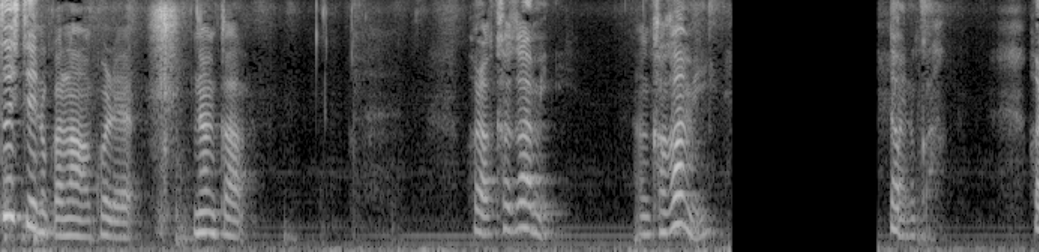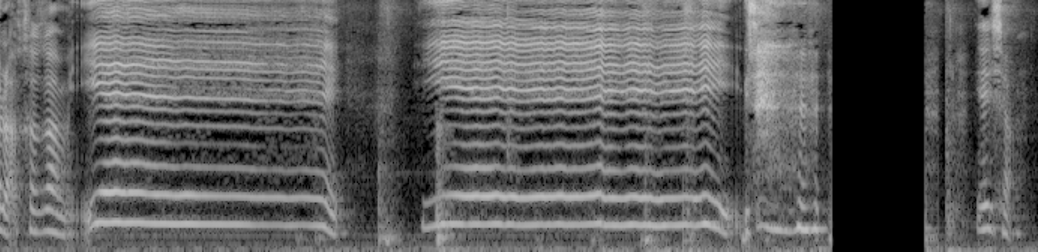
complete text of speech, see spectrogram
で映してるのかなこれ。なんか、ほら、鏡。鏡？どういうのか。ほら、鏡。イエーイイエーイ よいしょ。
